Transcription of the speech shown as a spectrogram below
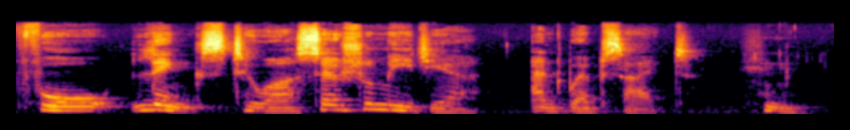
for links to our social media and website.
